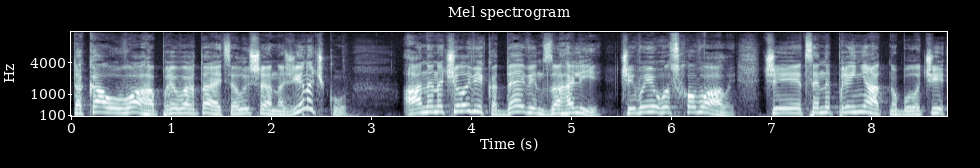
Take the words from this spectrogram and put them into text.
така увага привертається лише на жіночку, а не на чоловіка? Де він взагалі? Чи ви його сховали? Чи це неприйнятно було? Чи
